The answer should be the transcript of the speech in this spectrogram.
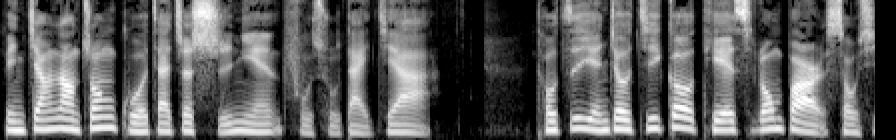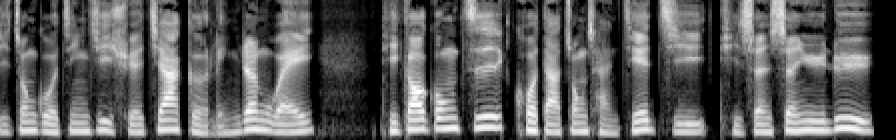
并将让中国在这十年付出代价。投资研究机构 T.S. Lombard 首席中国经济学家葛林认为，提高工资、扩大中产阶级、提升生育率，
